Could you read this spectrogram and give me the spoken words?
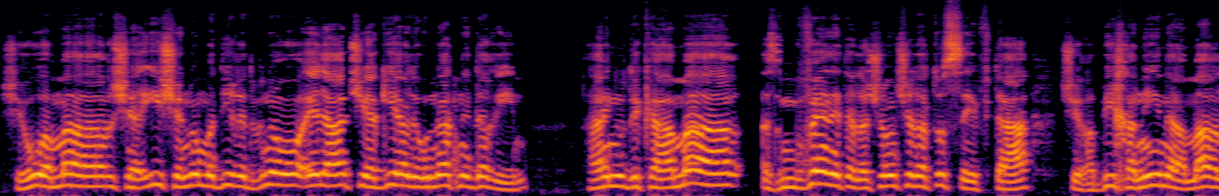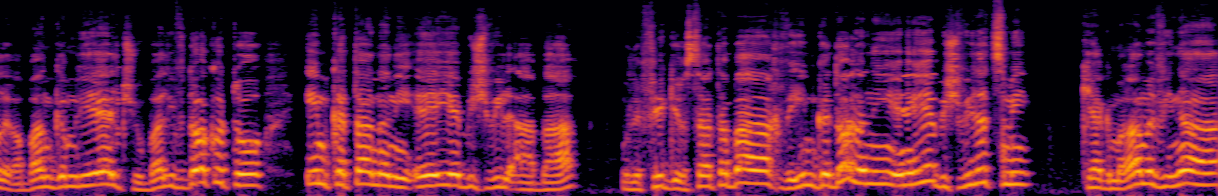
שהוא אמר שהאיש אינו מדיר את בנו אלא עד שיגיע לעונת נדרים, היינו דקאמר, אז מובנת הלשון של התוספתא, שרבי חנינא אמר לרבן גמליאל כשהוא בא לבדוק אותו, אם קטן אני אהיה בשביל אבא, ולפי גרסת הבח, ואם גדול אני אהיה בשביל עצמי. כי הגמרא מבינה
